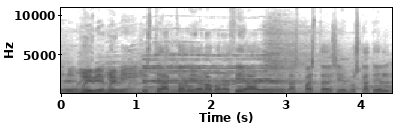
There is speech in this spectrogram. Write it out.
Eh, muy bien, muy bien. Este acto que yo no conocía de las pastas y el moscatel,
